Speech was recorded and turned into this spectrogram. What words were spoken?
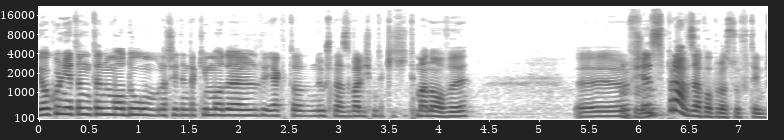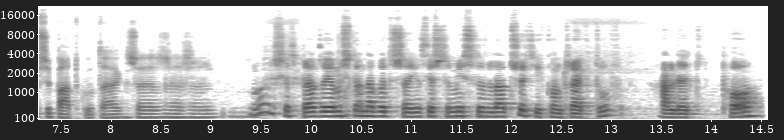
I ogólnie ten, ten moduł, znaczy ten taki model, jak to już nazwaliśmy, taki hitmanowy, Mhm. się sprawdza po prostu w tym przypadku, tak? Że, że, że No i się sprawdza. Ja myślę nawet, że jest jeszcze miejsce dla trzecich kontraktów, ale po,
